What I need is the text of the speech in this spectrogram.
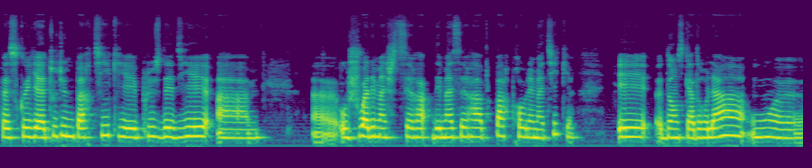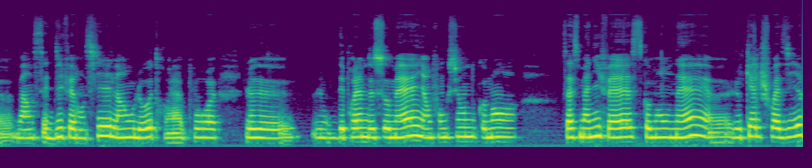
parce qu'il y a toute une partie qui est plus dédiée euh, au choix des macérats, par problématique. Et dans ce cadre-là, où euh, ben, c'est différencier l'un ou l'autre pour le, des problèmes de sommeil en fonction de comment ça se manifeste, comment on est, euh, lequel choisir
